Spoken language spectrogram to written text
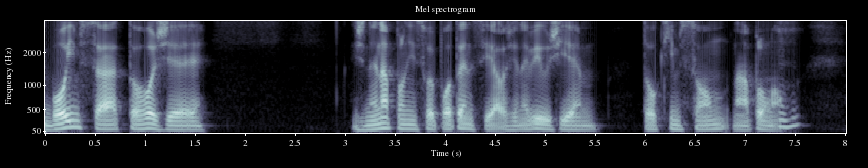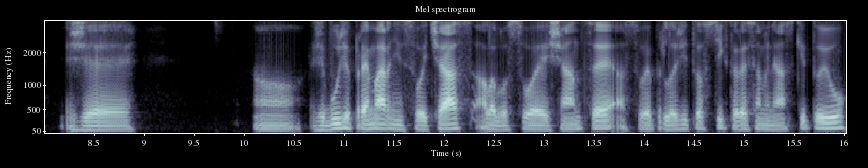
bojím sa toho, že že nenaplním svoj potenciál, že nevyužijem to, kým som naplno. Mm-hmm. Že, uh, že buď premárnim svoj čas alebo svoje šance a svoje príležitosti, ktoré sa mi naskytujú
